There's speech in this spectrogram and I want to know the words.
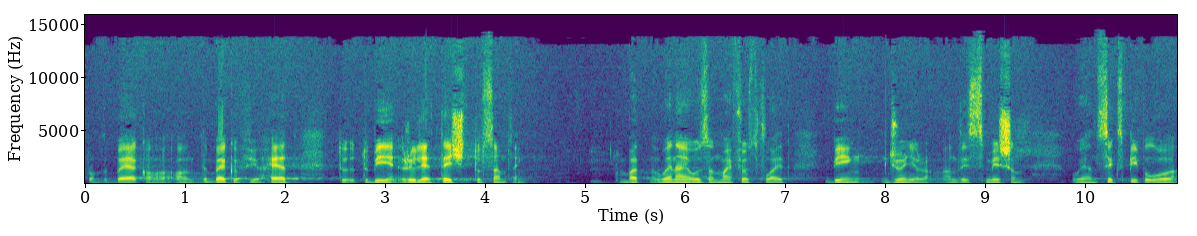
from the back or on the back of your head to, to be really attached to something. But when I was on my first flight, being junior on this mission, when six people were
